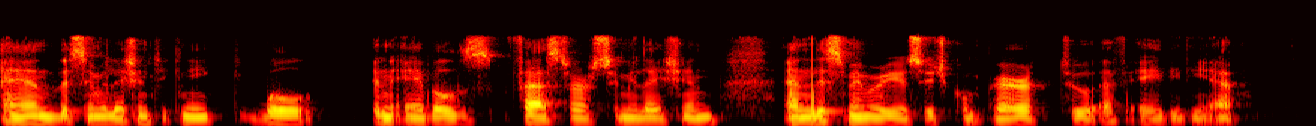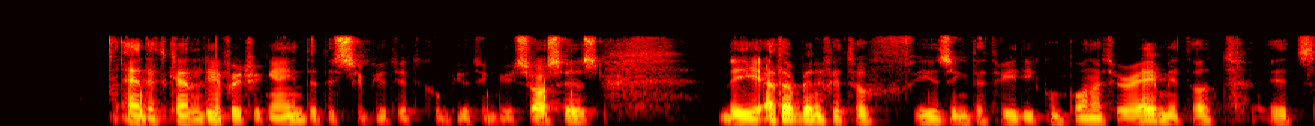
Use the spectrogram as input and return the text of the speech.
and the simulation technique will enables faster simulation and less memory usage compared to FADDM. And it can leverage again the distributed computing resources. The other benefit of using the 3D component array method is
